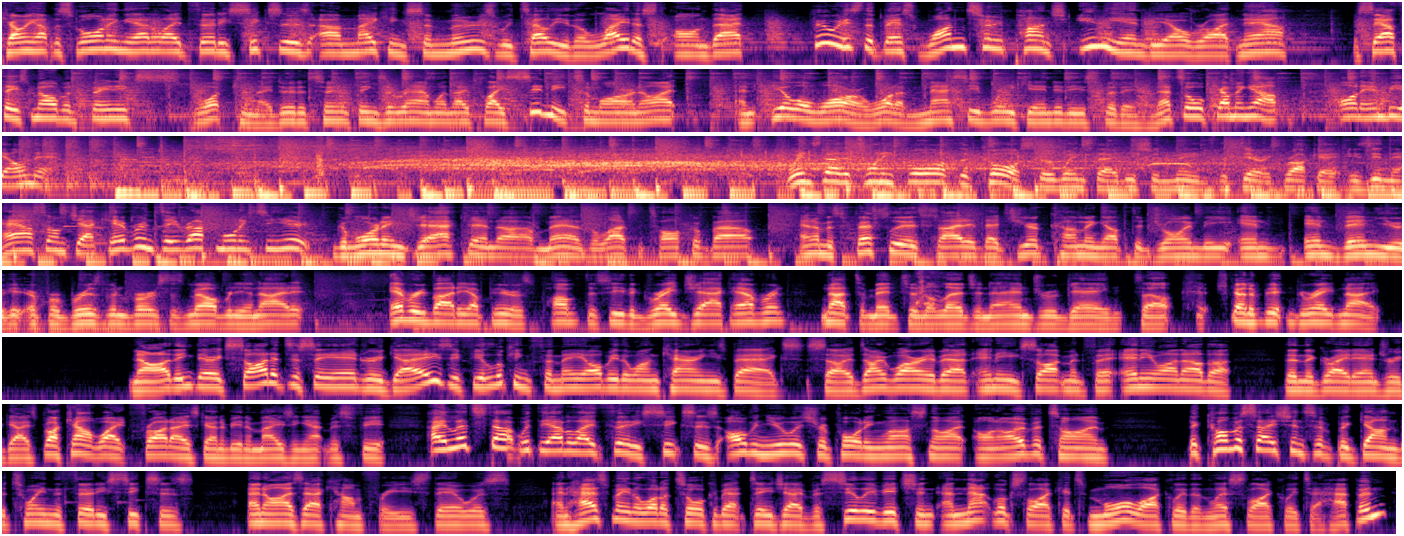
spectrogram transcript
Coming up this morning, the Adelaide 36ers are making some moves. We tell you the latest on that. Who is the best one two punch in the NBL right now? The Southeast Melbourne Phoenix, what can they do to turn things around when they play Sydney tomorrow night? And Illawarra, what a massive weekend it is for them. That's all coming up on NBL Now. Wednesday the 24th, of course, the Wednesday edition means that Derek Rucker is in the house. I'm Jack Heverin. D Ruck, morning to you. Good morning, Jack. And uh, man, there's a lot to talk about. And I'm especially excited that you're coming up to join me in, in venue here for Brisbane versus Melbourne United. Everybody up here is pumped to see the great Jack Heverin, not to mention the legend Andrew Gaze. So it's going to be a great night. No, I think they're excited to see Andrew Gaze. If you're looking for me, I'll be the one carrying his bags. So don't worry about any excitement for anyone other than the great Andrew Gaze. But I can't wait. Friday is going to be an amazing atmosphere. Hey, let's start with the Adelaide 36ers. Olgun Uluc reporting last night on overtime. The conversations have begun between the 36ers and Isaac Humphries. There was and has been a lot of talk about DJ Vasiljevic, and, and that looks like it's more likely than less likely to happen.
